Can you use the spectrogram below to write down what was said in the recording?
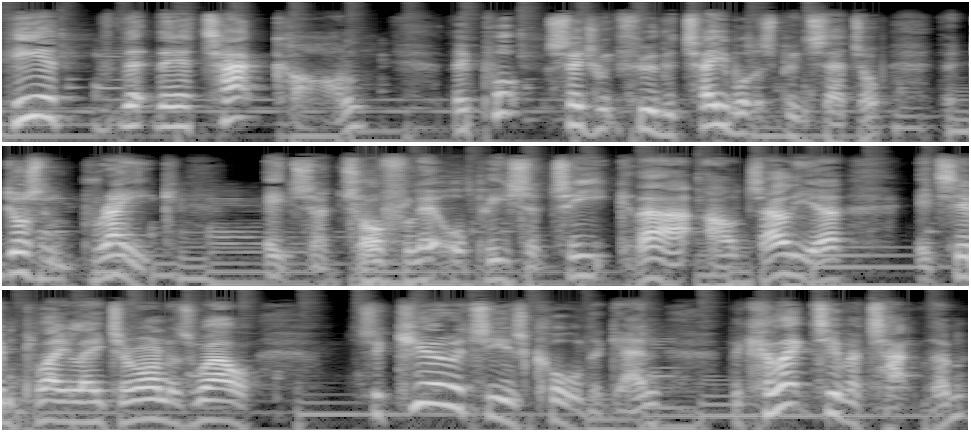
He, they attack Khan. They put Sedgwick through the table that's been set up that doesn't break. It's a tough little piece of teak, that, I'll tell you. It's in play later on as well. Security is called again. The collective attack them.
